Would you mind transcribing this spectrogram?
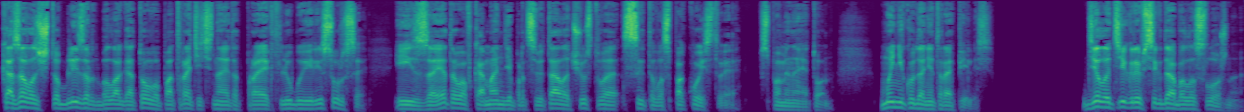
Казалось, что Blizzard была готова потратить на этот проект любые ресурсы, и из-за этого в команде процветало чувство сытого спокойствия, вспоминает он. Мы никуда не торопились. Делать игры всегда было сложно.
